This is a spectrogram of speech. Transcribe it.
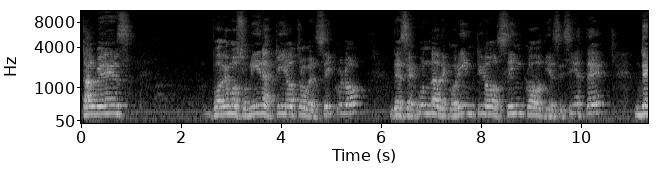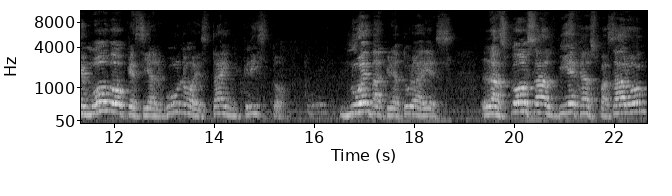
Tal vez podemos unir aquí otro versículo de segunda de Corintios 5, 17, de modo que si alguno está en Cristo, nueva criatura es. Las cosas viejas pasaron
